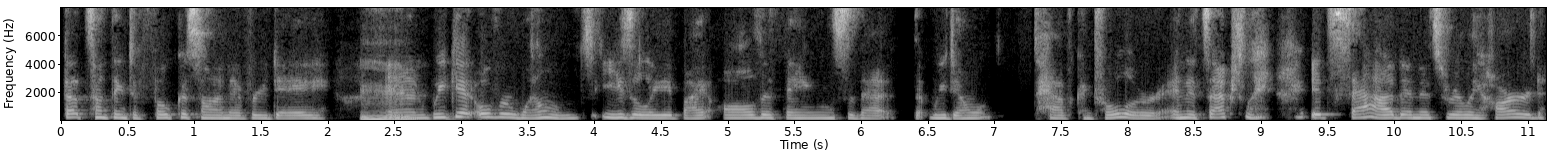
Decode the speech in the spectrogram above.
that's something to focus on every day. Mm-hmm. and we get overwhelmed easily by all the things that that we don't have control over and it's actually it's sad and it's really hard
